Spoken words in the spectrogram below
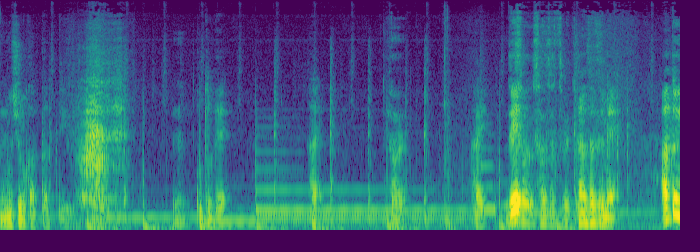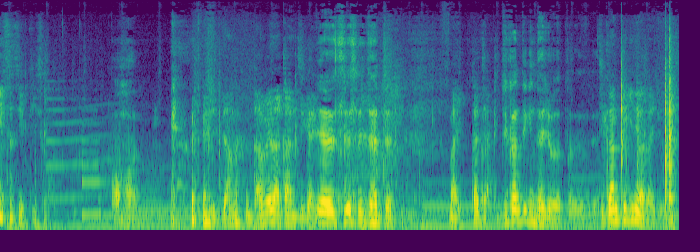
うん面白かったっていううん。ことで。はい。はい。はい。ででさ三冊目って3冊目あと1冊言っていいですか？あは ダメダメな感じがいい。やだってまあいっかじゃあ。時間的に大丈夫だったら時間的には大丈夫です、はい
